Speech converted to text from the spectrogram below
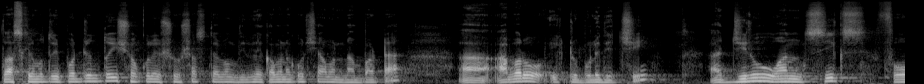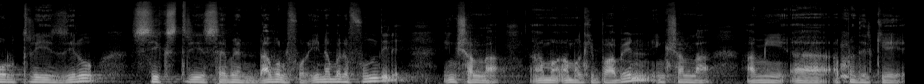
তো আজকের মতো এই পর্যন্তই। সকলের সুস্বাস্থ্য এবং দীর্ঘ কামনা করছি। আমার নাম্বারটা আবারও একটু বলে দিচ্ছি zero one six four three zero six three seven double four. এই নাম্বারে ফোন দিলে ইনশাল্লাহ আমা- আমাকে পাবেন। ইনশাল্লাহ আমি আপনাদেরকে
